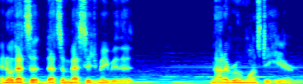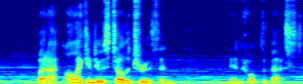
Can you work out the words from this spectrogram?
I know that's a that's a message maybe that not everyone wants to hear, but I, all I can do is tell the truth and and hope the best.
